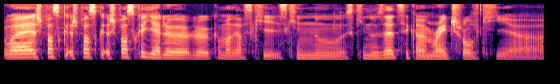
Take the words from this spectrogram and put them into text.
ouais, je pense que je pense que je pense qu'il y a le, le comment dire ce qui ce qui nous ce qui nous aide, c'est quand même Rachel qui euh,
